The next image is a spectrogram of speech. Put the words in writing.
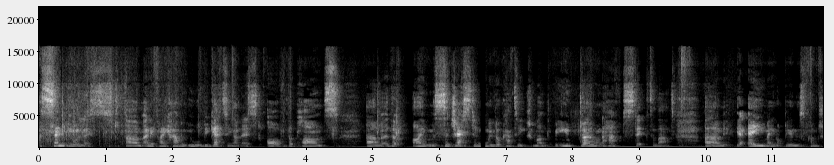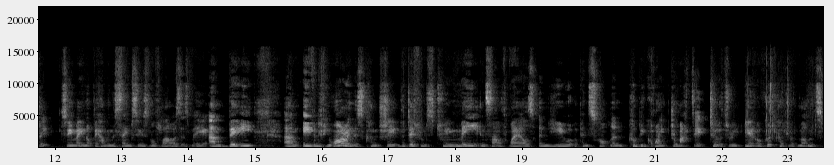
sent you a list, um, and if I haven't, you will be getting a list of the plants um, that I'm suggesting we look at each month, but you don't have to stick to that. Um, a, you may not be in this country, so you may not be having the same seasonal flowers as me, and B, um, even if you are in this country, the difference between me in South Wales and you up in Scotland could be quite dramatic, two or three, you know, a good couple of months.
